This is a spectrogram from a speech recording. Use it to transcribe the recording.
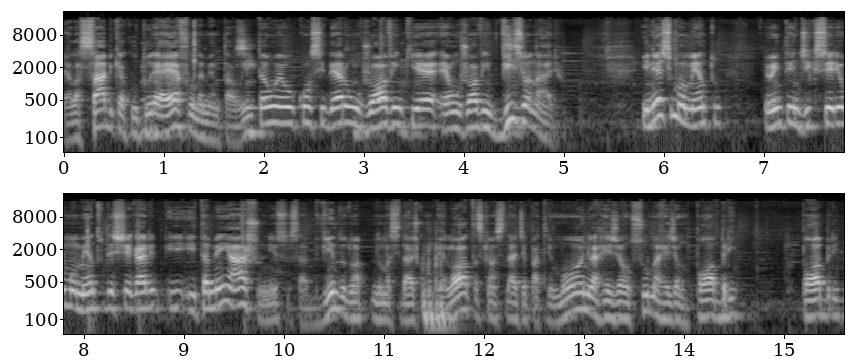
Ela sabe que a cultura é fundamental. Sim. Então eu considero um jovem que é, é, um jovem visionário. E nesse momento eu entendi que seria o momento de chegar e, e, e também acho nisso, sabe? Vindo numa, numa, cidade como Pelotas, que é uma cidade de patrimônio, a região sul, uma região pobre, pobre.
